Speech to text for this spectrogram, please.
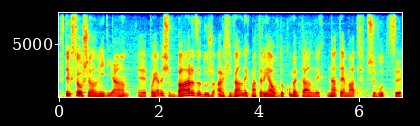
w tych social media e, pojawia się bardzo dużo archiwalnych materiałów dokumentalnych na temat przywódcy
